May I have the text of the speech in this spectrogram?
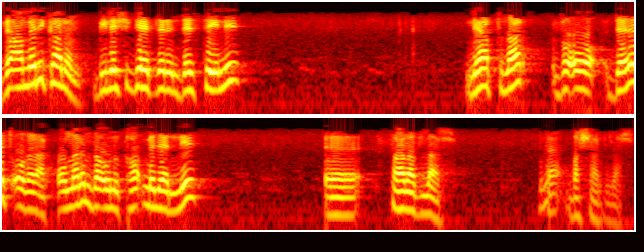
Ve Amerika'nın Birleşik Devletler'in desteğini ne yaptılar? Ve o devlet olarak onların da onu kalkmelerini e, sağladılar. Buna başardılar.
